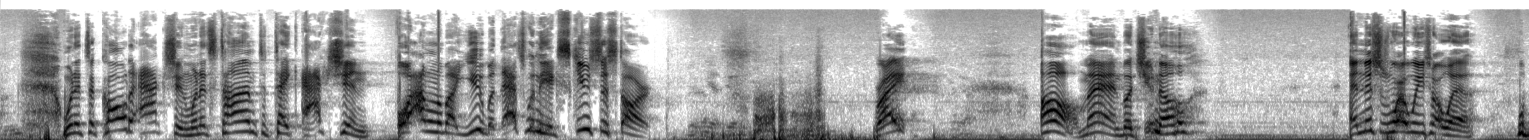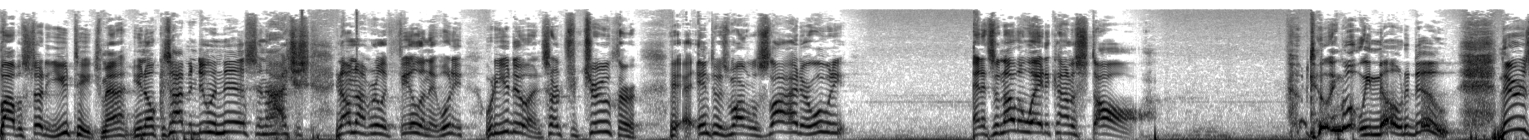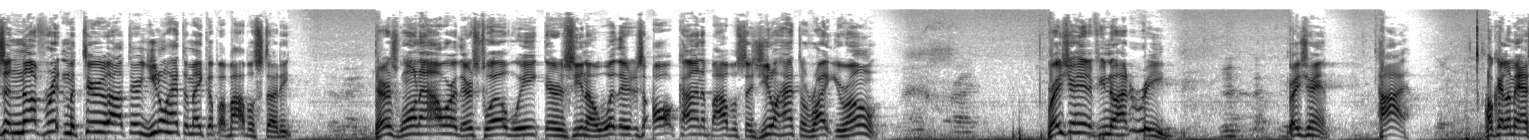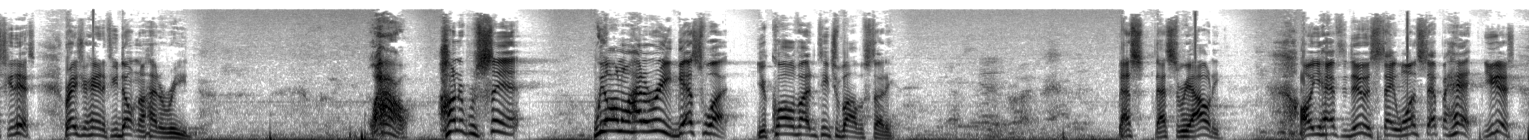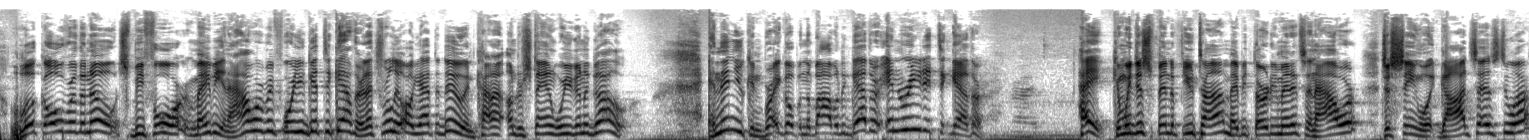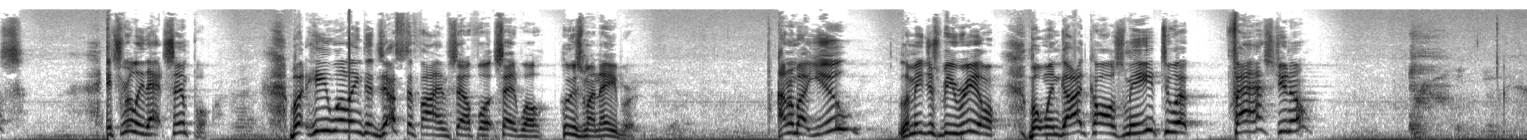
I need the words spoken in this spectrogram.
When it's a call to action, when it's time to take action, well, I don't know about you, but that's when the excuses start. Right? Oh, man, but you know. And this is where we talk, well, what Bible study you teach, man? You know, because I've been doing this and I just, you know, I'm not really feeling it. What are you, what are you doing? Search for truth or eh, into his marvelous light or what would you? And it's another way to kind of stall. doing what we know to do. There's enough written material out there. You don't have to make up a Bible study. There's one hour, there's 12 week, there's, you know, what there's all kind of Bible studies. You don't have to write your own. Raise your hand if you know how to read. Raise your hand. Hi. Okay, let me ask you this. Raise your hand if you don't know how to read. Wow. 100%. We all know how to read. Guess what? You're qualified to teach a Bible study. That's, that's the reality. All you have to do is stay one step ahead. You just look over the notes before, maybe an hour before you get together. That's really all you have to do and kind of understand where you're going to go. And then you can break open the Bible together and read it together. Hey, can we just spend a few time, maybe 30 minutes, an hour, just seeing what God says to us? It's really that simple. But he willing to justify himself said, Well, who's my neighbor? I don't know about you, let me just be real. But when God calls me to a fast, you know,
